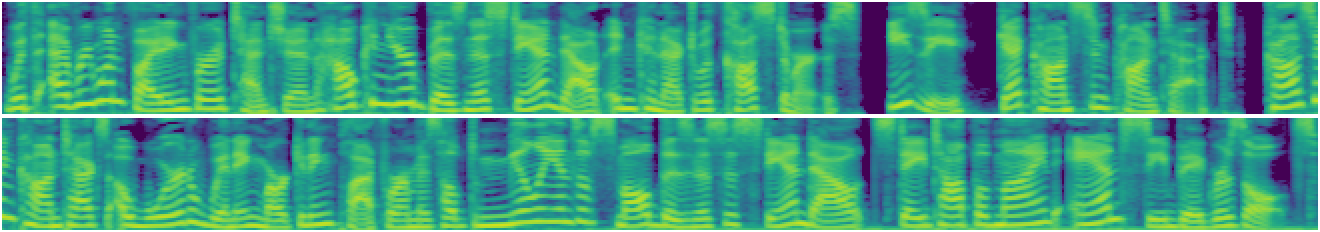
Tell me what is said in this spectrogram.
With everyone fighting for attention, how can your business stand out and connect with customers? Easy. Get Constant Contact. Constant Contact's award winning marketing platform has helped millions of small businesses stand out, stay top of mind, and see big results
